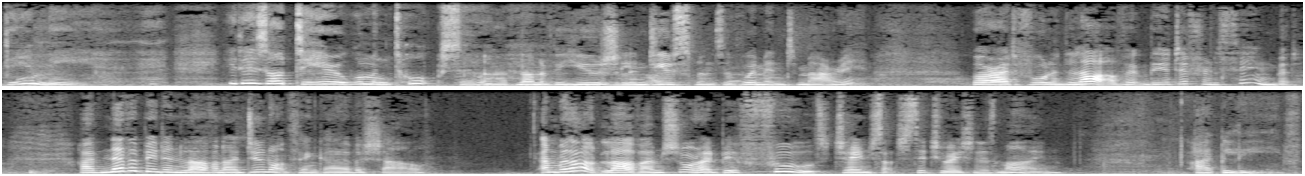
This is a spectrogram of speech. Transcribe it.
Dear me. It is odd to hear a woman talk so. I have none of the usual inducements of women to marry. Were I to fall in love, it would be a different thing, but I've never been in love, and I do not think I ever shall. And without love, I'm sure I'd be a fool to change such a situation as mine. I believe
